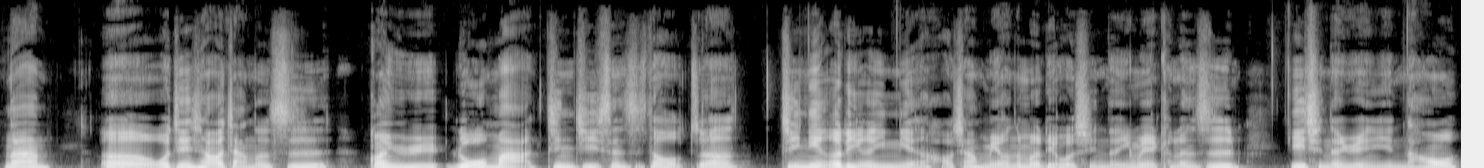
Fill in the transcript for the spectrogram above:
那呃，我今天想要讲的是。关于罗马竞技生死斗，呃，今年二零二一年好像没有那么流行的，因为可能是疫情的原因。然后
